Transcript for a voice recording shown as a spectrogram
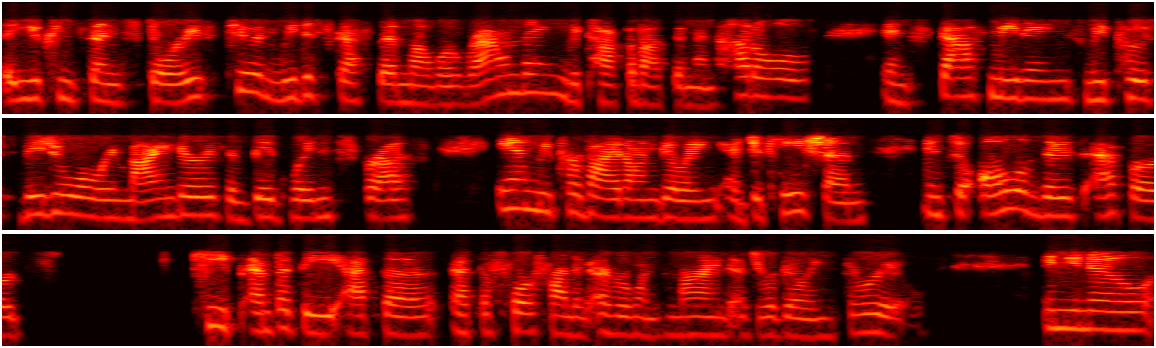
that you can send stories to, and we discuss them while we're rounding. We talk about them in huddles, in staff meetings. We post visual reminders of big wins for us, and we provide ongoing education. And so all of those efforts keep empathy at the at the forefront of everyone's mind as we're going through. And you know,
